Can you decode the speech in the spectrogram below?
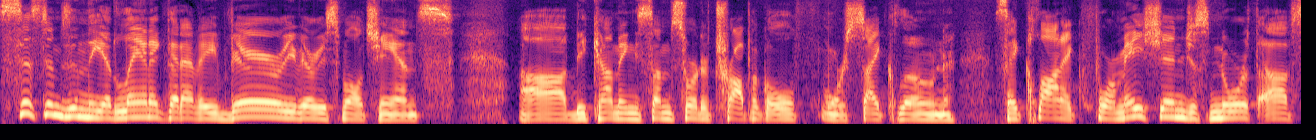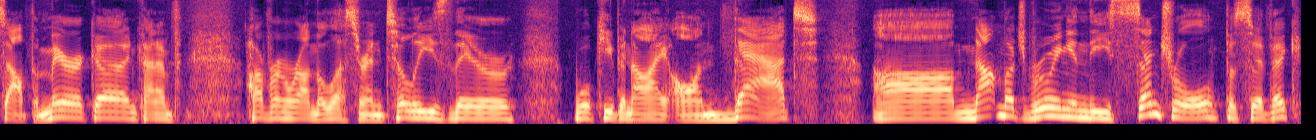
systems in the Atlantic that have a very, very small chance uh, becoming some sort of tropical or cyclone, cyclonic formation just north of South America and kind of hovering around the Lesser Antilles there. We'll keep an eye on that. Um, not much brewing in the central Pacific.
